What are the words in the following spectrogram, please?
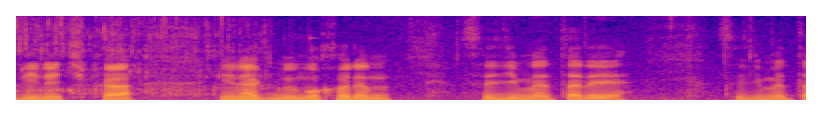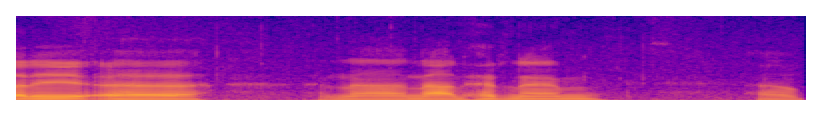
vínečka. Jinak mimochodem sedíme tady, sedíme tady eh, na nádherném eh,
